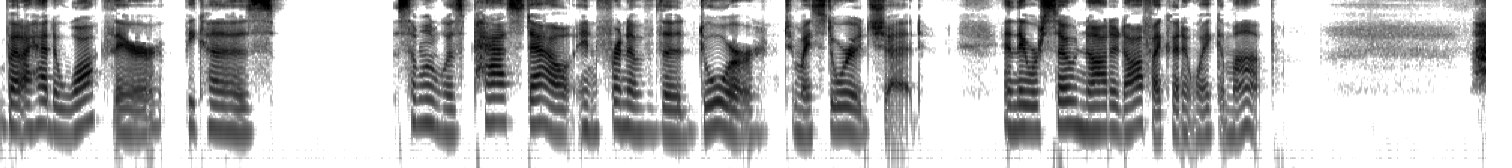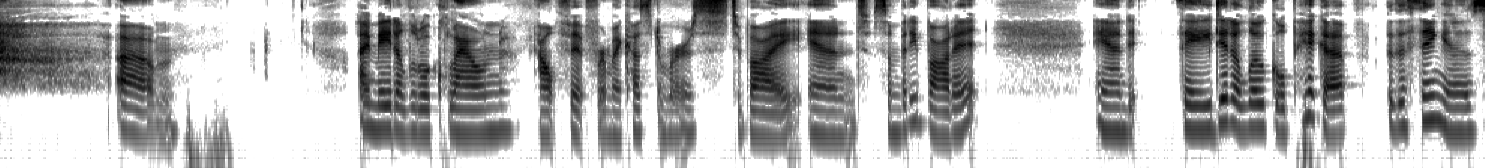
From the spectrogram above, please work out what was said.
but I had to walk there because someone was passed out in front of the door to my storage shed. And they were so knotted off, I couldn't wake them up. um, I made a little clown outfit for my customers to buy, and somebody bought it. And they did a local pickup. The thing is,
